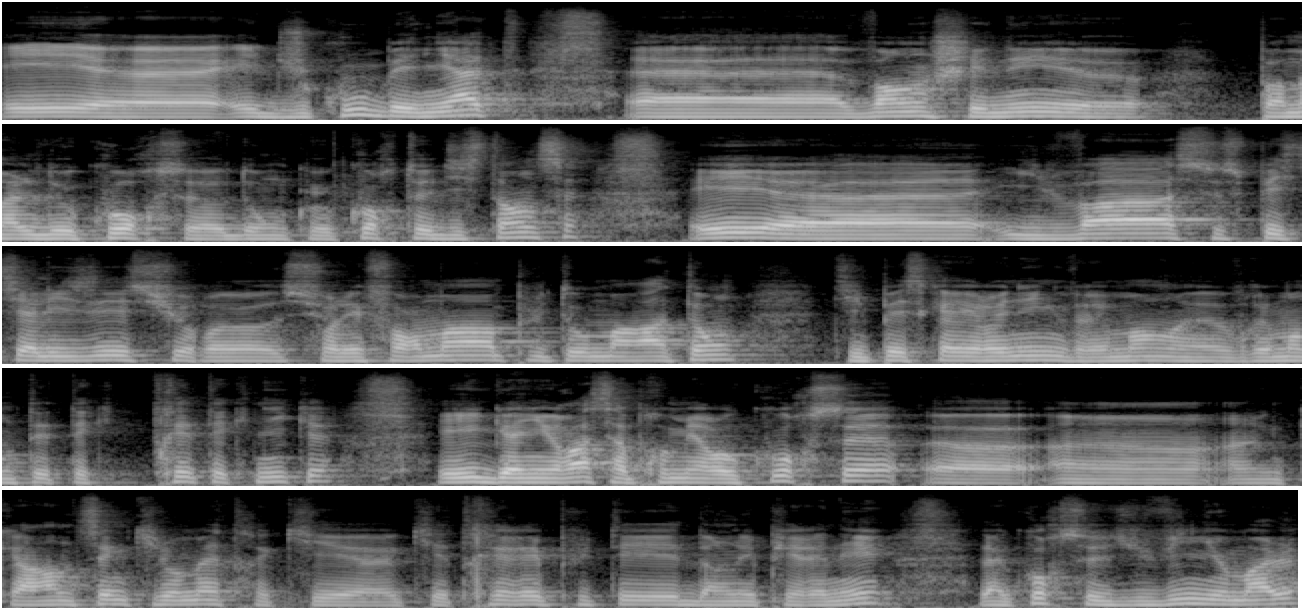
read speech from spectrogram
et, et, du coup, Beignat va enchaîner pas mal de courses, donc euh, courte distance. Et euh, il va se spécialiser sur, euh, sur les formats plutôt marathon, type skyrunning, vraiment, vraiment très technique. Et il gagnera sa première course, un, 45 km qui est, qui est très réputé dans les Pyrénées, la course du Vignemal.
